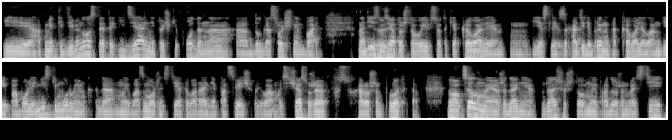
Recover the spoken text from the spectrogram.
и отметки 90, это идеальные точки входа на э, долгосрочный бай. Надеюсь, друзья, то, что вы все-таки открывали, если заходили в рынок, открывали лонги по более низким уровням, когда мы возможности этого ранее подсвечивали вам, и сейчас уже с хорошим профитом. Ну а в целом мои ожидания дальше, что мы продолжим расти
